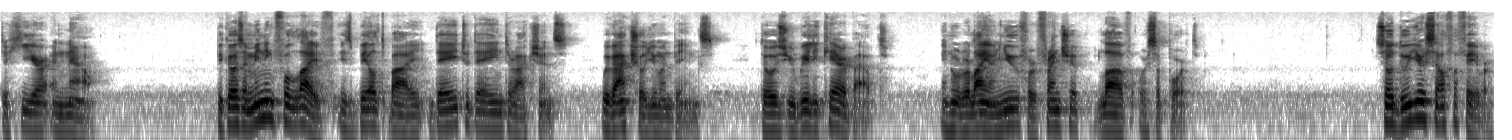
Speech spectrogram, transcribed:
the here and now. Because a meaningful life is built by day to day interactions with actual human beings, those you really care about, and who rely on you for friendship, love, or support. So do yourself a favor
